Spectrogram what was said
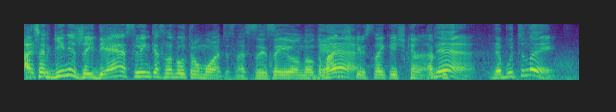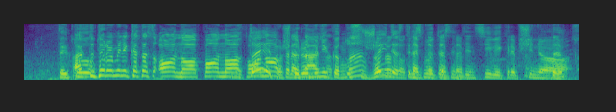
atsarginis žaidėjas linkęs labiau traumuotis, nes jisai jau automatiškai visą laiką iškelia. Ne, nebūtinai. Tai tu, Ar tu turi omeny, kad tas on, off, on, nu, off, on, taip, off aš turiu omeny, kad tu sužaidęs Supratau, 3 taip, minutės intensyviai krepšinio, Taip.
